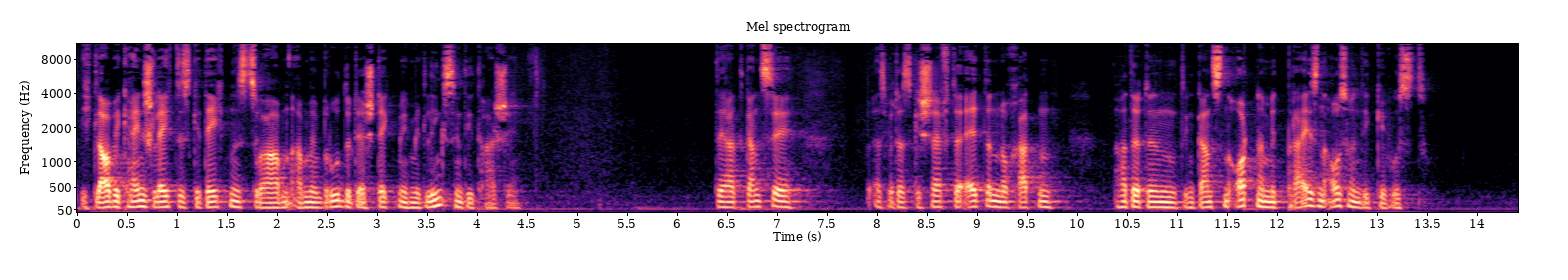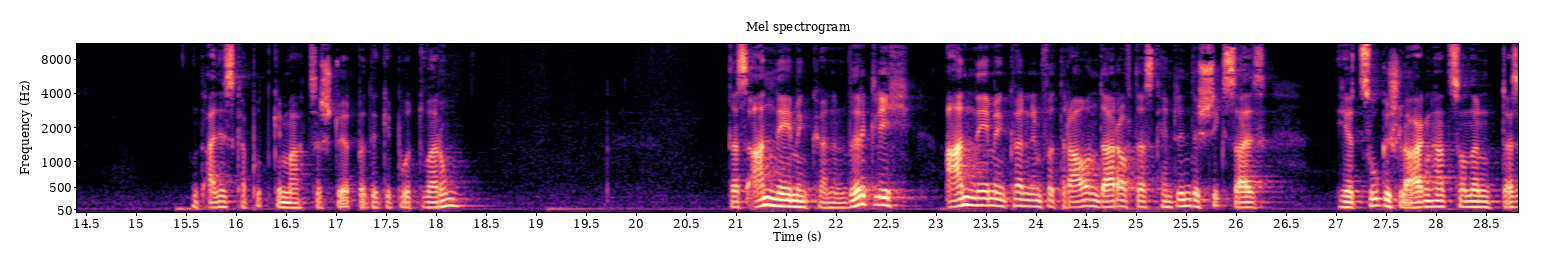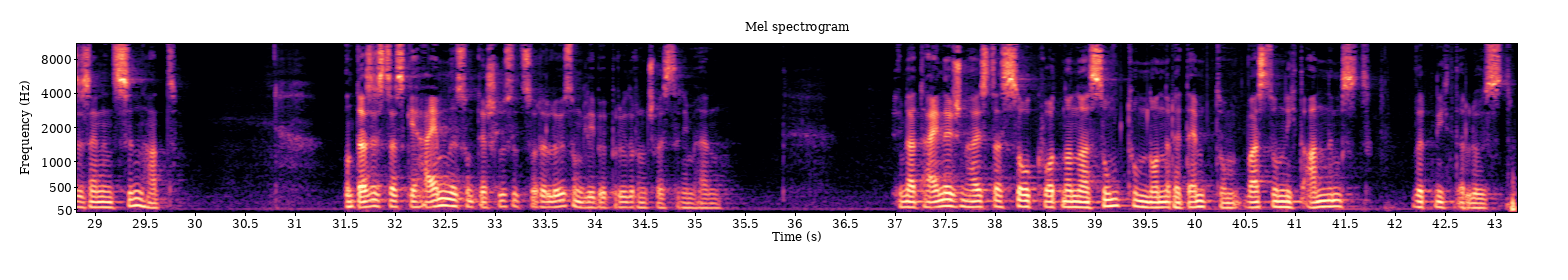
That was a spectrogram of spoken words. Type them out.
Ich glaube, kein schlechtes Gedächtnis zu haben, aber mein Bruder, der steckt mich mit links in die Tasche. Der hat ganze, als wir das Geschäft der Eltern noch hatten, hat er den, den ganzen Ordner mit Preisen auswendig gewusst und alles kaputt gemacht, zerstört bei der Geburt. Warum? Das annehmen können, wirklich annehmen können im Vertrauen darauf, dass kein blindes Schicksal hier zugeschlagen hat, sondern dass es einen Sinn hat. Und das ist das Geheimnis und der Schlüssel zur Erlösung, liebe Brüder und Schwestern im Herrn. Im Lateinischen heißt das so, quod non assumptum non redemptum. Was du nicht annimmst, wird nicht erlöst.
